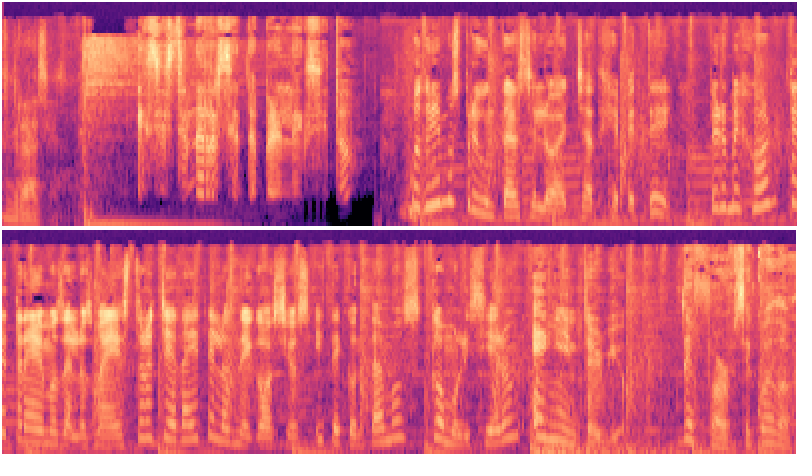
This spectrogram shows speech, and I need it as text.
Gracias. ¿Existe una receta para el éxito? Podríamos preguntárselo a ChatGPT, pero mejor te traemos a los maestros Jedi de los negocios y te contamos cómo lo hicieron en Interview de Forbes Ecuador.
